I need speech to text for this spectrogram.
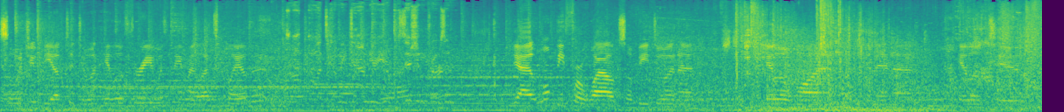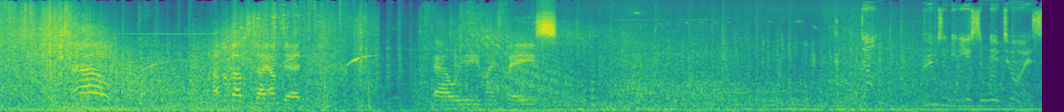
So would you be up to doing Halo 3 with me, my Let's Play of it? Drop pods coming down near your position, Crimson. Yeah, it won't be for a while, because I'll be doing a Halo 1, and then a Halo 2. Ow! I'm about to die, I'm dead. Owie, my face. Dalton, Crimson could use some new toys.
